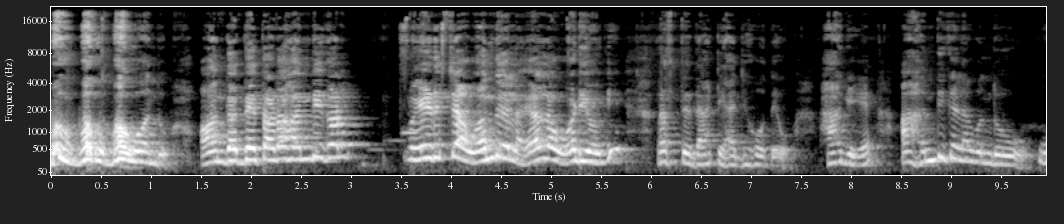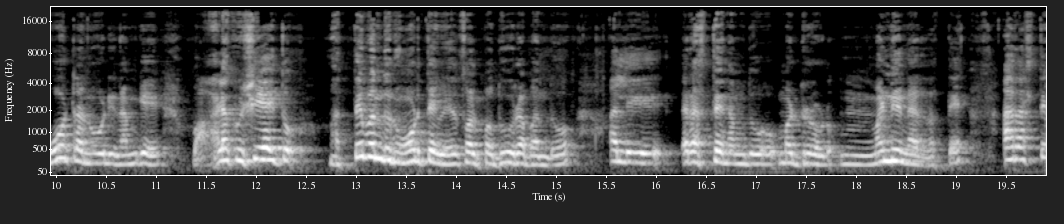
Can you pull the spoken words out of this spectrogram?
ಬಹು ಬಹು ಬಹು ಅಂದು. ಅಂದದ್ದೇ ತಡ ಹಂದಿಗಳು. ಬೇಡಿಚ ಒಂದು ಇಲ್ಲ ಎಲ್ಲ ಓಡಿ ಹೋಗಿ ರಸ್ತೆ ದಾಟಿ ಆಚೆ ಹೋದೆವು. ಹಾಗೆ ಆ ಹಂದಿಗಳ ಒಂದು ಓಟ ನೋಡಿ ನಮಗೆ ಭಾಳ ಖುಷಿಯಾಯಿತು ಮತ್ತೆ ಬಂದು ನೋಡ್ತೇವೆ, ಸ್ವಲ್ಪ ದೂರ ಬಂದು. ಅಲ್ಲಿ ರಸ್ತೆ ನಮ್ಮದು ಮಡ್ ರೋಡು ಮಣ್ಣಿನ ರಸ್ತೆ. ಆ ರಸ್ತೆ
